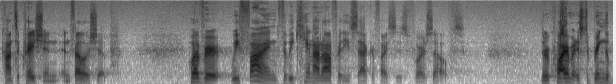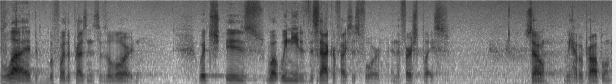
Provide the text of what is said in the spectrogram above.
consecration, and fellowship. However, we find that we cannot offer these sacrifices for ourselves. The requirement is to bring the blood before the presence of the Lord, which is what we needed the sacrifices for in the first place. So, we have a problem.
